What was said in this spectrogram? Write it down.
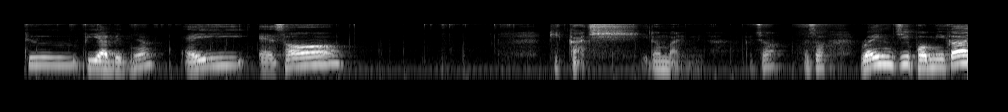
to B 하면요. A에서 B까지 이런 말입니다. 그죠? 그래서 range 범위가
